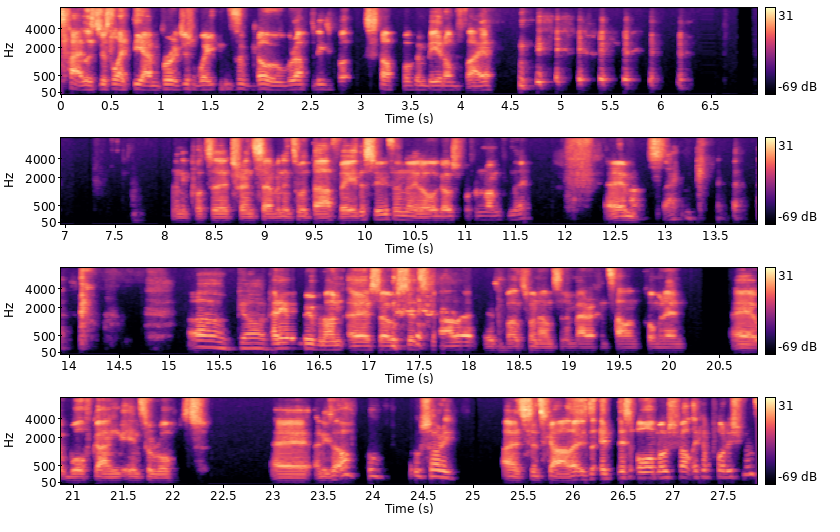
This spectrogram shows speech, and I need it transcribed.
Tyler's just like the Emperor, just waiting to go over after he's fu- stopped fucking being on fire. and he puts a Trent Seven into a Darth Vader suit, and it all goes fucking wrong from there. Um, sake. oh God. Anyway, moving on. Uh, so Sid Scala is about to announce an American talent coming in. Uh, Wolfgang interrupts, uh, and he's like, "Oh, oh, oh sorry." And Sid Scala, is, it, this almost felt like a punishment.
